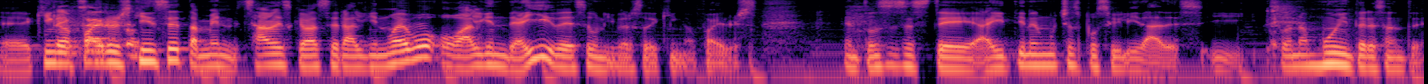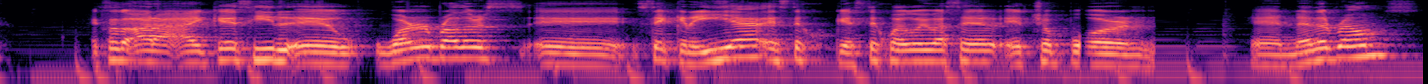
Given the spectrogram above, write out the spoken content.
Eh, King of Fighters 15 también sabes que va a ser alguien nuevo o alguien de ahí, de ese universo de King of Fighters. Entonces, este, ahí tienen muchas posibilidades y suena muy interesante. Exacto. Ahora, hay que decir, eh, Warner Brothers eh, se creía este, que este juego iba a ser hecho por NetherRealms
